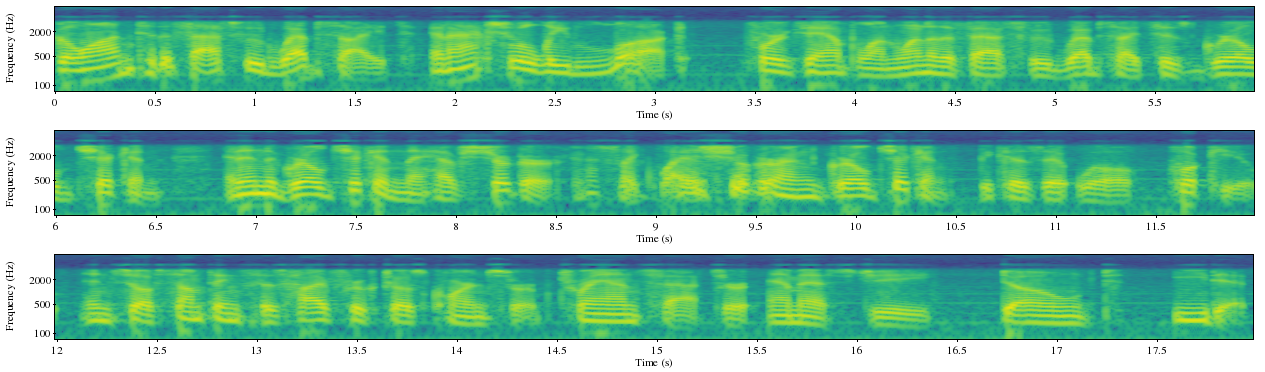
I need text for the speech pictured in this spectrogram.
go on to the fast food website and actually look. For example, on one of the fast food websites says grilled chicken. And in the grilled chicken, they have sugar. And it's like, why is sugar in grilled chicken? Because it will hook you. And so if something says high fructose corn syrup, trans fats, or MSG, don't eat it.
